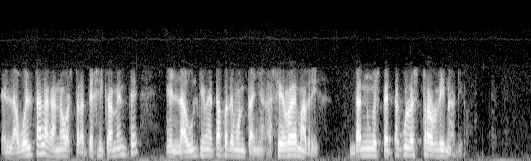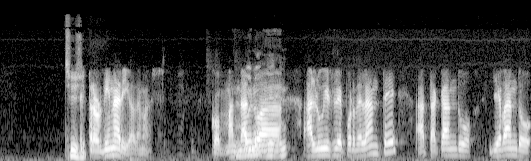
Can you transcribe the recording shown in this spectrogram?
En la Vuelta la ganó estratégicamente en la última etapa de montaña, la Sierra de Madrid, dando un espectáculo extraordinario. Sí, sí. Extraordinario, además. Con, mandando Bueno, a, eh, a Luisle por delante, atacando, llevando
